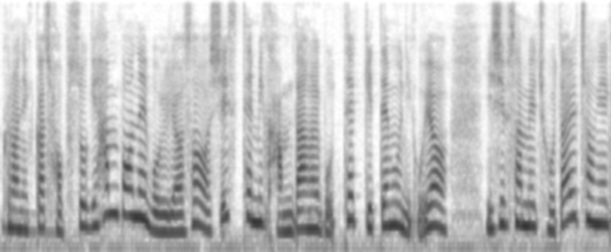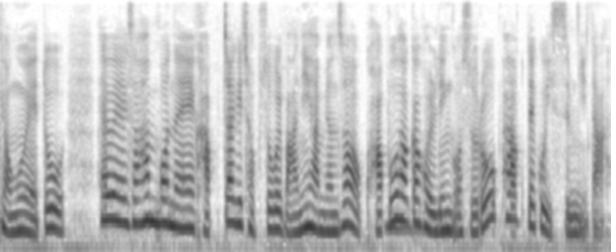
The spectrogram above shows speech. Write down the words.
그러니까 접속이 한 번에 몰려서 시스템이 감당을 못했기 때문이고요. 23일 조달청의 경우에도 해외에서 한 번에 갑자기 접속을 많이 하면서 과부하가 음. 걸린 것으로 파악되고 있습니다.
